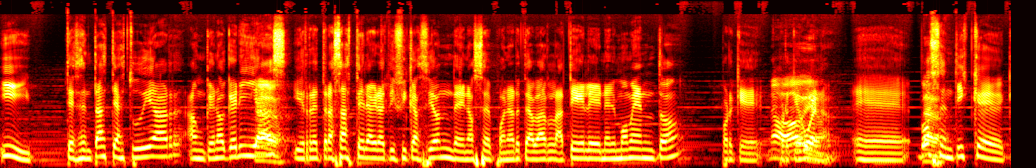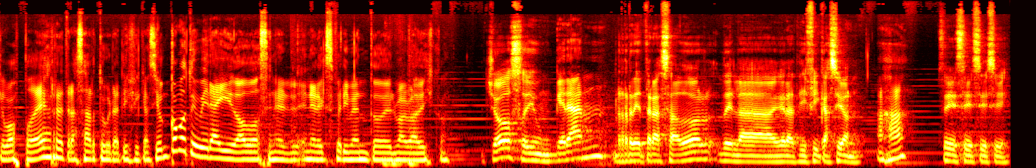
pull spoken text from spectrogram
Y te sentaste a estudiar, aunque no querías, Claro. y retrasaste la gratificación de, no sé, ponerte a ver la tele en el momento. Porque, No, porque obvio. bueno, eh, vos Claro. sentís que, que vos podés retrasar tu gratificación. ¿Cómo te hubiera ido a vos en el, en el experimento del malvadisco? Yo soy un gran retrasador de la gratificación. Ajá. Sí, sí, sí, sí.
